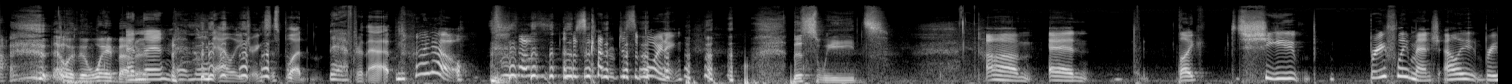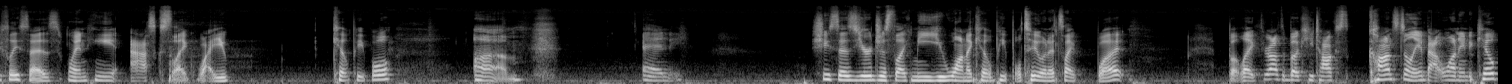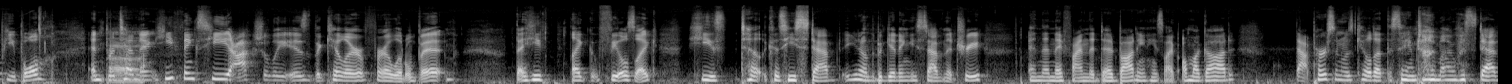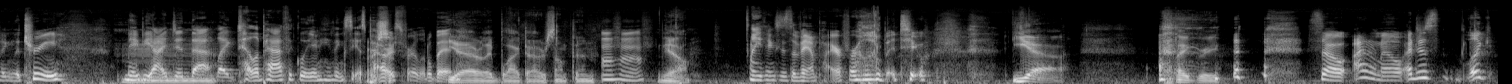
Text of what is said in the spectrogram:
that would have been way better. and then and then Ellie drinks his blood after that. I know that was, that was kind of disappointing. the Swedes. Um, and like she briefly mentioned, Ellie briefly says when he asks like why you kill people, um, and she says you're just like me, you want to kill people too, and it's like what? But like throughout the book, he talks constantly about wanting to kill people and pretending he thinks he actually is the killer for a little bit. That he like feels like he's because he stabbed. You know, the beginning he stabbed in the tree, and then they find the dead body, and he's like, "Oh my god, that person was killed at the same time I was stabbing the tree." Maybe I did that like telepathically, and he thinks he has powers for a little bit. Yeah, or like blacked out or something. Mm-hmm. Yeah. And he thinks he's a vampire for a little bit too. Yeah. I agree. So I don't know. I just like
